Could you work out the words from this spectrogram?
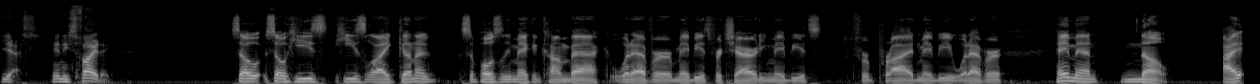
Yes, and he's fighting. So so he's he's like gonna supposedly make a comeback, whatever. Maybe it's for charity, maybe it's for pride, maybe whatever. Hey man, no. I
